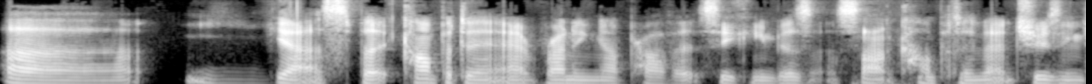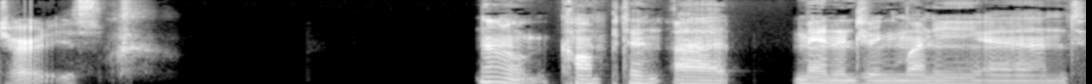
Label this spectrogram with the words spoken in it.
Uh, yes, but competent at running a profit-seeking business, not competent at choosing charities. no, competent at managing money and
